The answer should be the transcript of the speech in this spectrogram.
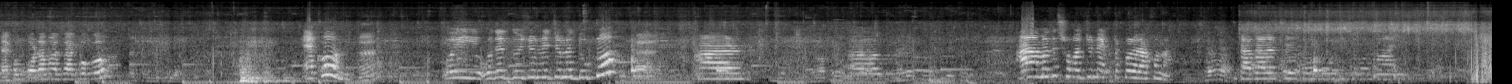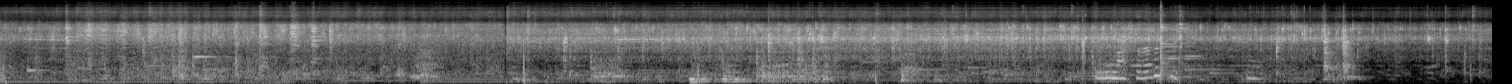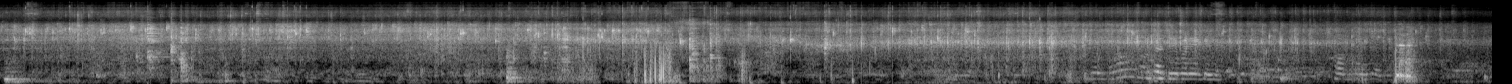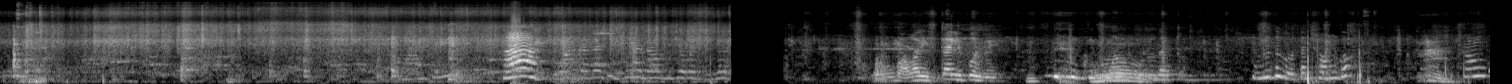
এখন কটা মাছ রাখব গো? এখন? হ্যাঁ। ওই ওদের দুইজনের জন্য দুটো? হ্যাঁ। আর আর আমাদের সবার জন্য একটা করে রাখো না। দাদার আছে তোমার বৌদি তোমার মায়ের তুমি মাছটা রাখেছিস আছে এবার রেখে সব হয়ে। যাবে হ্যাঁ বাবা স্টাইল করবে। এগুলো দেবো সঙ্গ। সঙ্গ।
